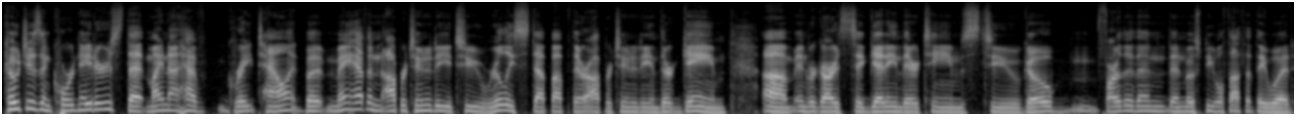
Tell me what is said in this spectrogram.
coaches and coordinators that might not have great talent, but may have an opportunity to really step up their opportunity and their game um, in regards to getting their teams to go farther than than most people thought that they would.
